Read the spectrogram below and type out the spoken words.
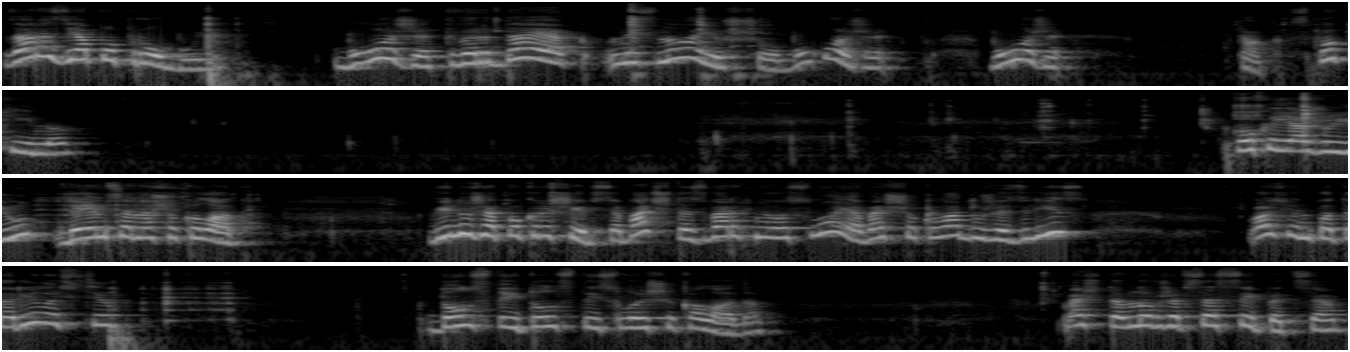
Зараз я попробую. Боже, тверде, як не знаю що. Боже, Боже. Так, спокійно. Поки я жую, дивимося на шоколад. Він уже покришився. Бачите, з верхнього слоя весь шоколад уже зліз. Ось він по тарілочці. Толстий-толстий слой шоколада. Бачите, воно вже все сипеться.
